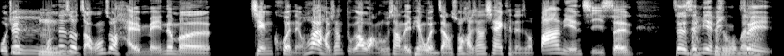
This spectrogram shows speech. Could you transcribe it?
我觉得嗯我们那时候找工作还没那么艰困呢、后来好像读到网络上的一篇文章，说好像现在可能什么八年级生真的是哎面临最。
